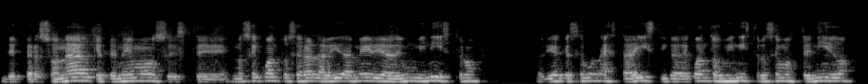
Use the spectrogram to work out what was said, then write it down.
de personal que tenemos, este, no sé cuánto será la vida media de un ministro, habría que hacer una estadística de cuántos ministros hemos tenido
